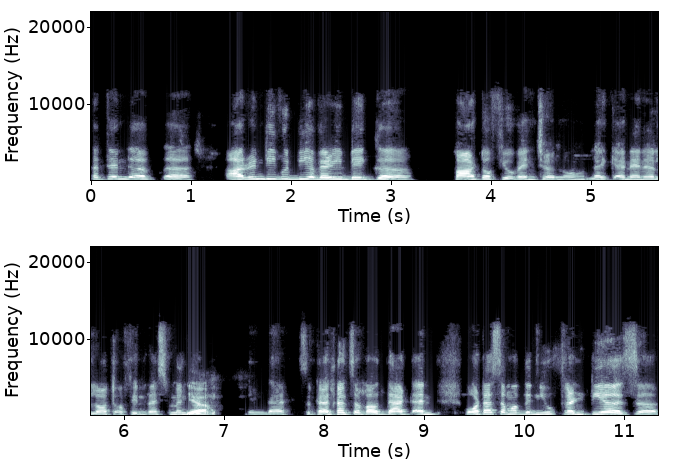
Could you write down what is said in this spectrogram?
But then uh, uh, R&D would be a very big uh, part of your venture, no? Like, and, and a lot of investment yeah. in that. So tell us about that and what are some of the new frontiers uh,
